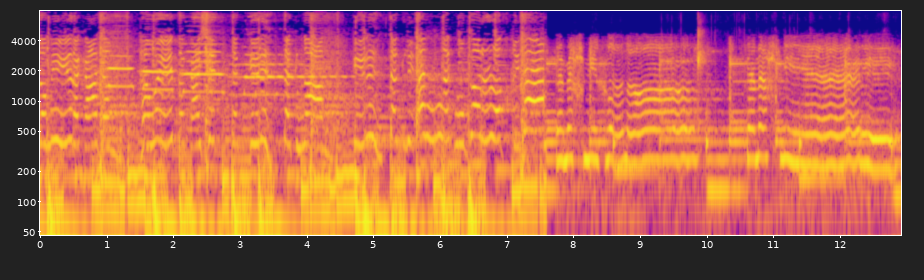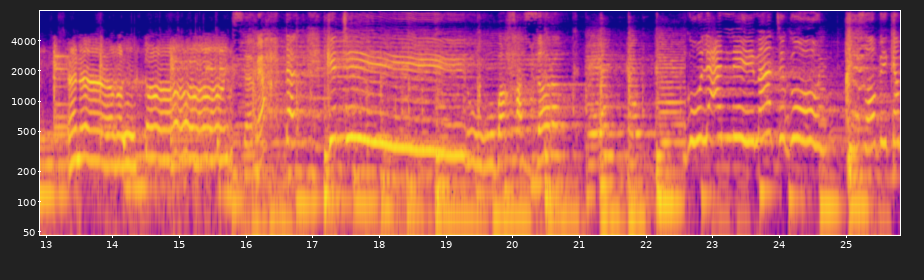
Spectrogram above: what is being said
ضميرك عدم هويتك عشقتك كرهتك نعم كرهتك لأنك مجرد خلاف سامحني خلاص سامحني يا ريت أنا غلطان. سامحتك كتير وبحذرك. قول عني ما تقول صابي كم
